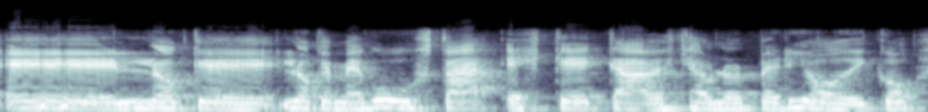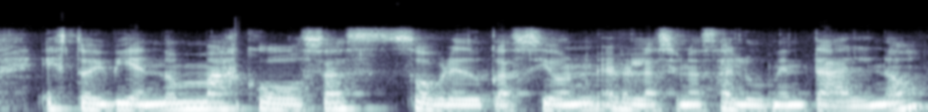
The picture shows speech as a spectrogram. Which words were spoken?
eh, lo, que, lo que me gusta es que cada vez que hablo el periódico estoy viendo más cosas sobre educación en relación a salud mental, ¿no?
